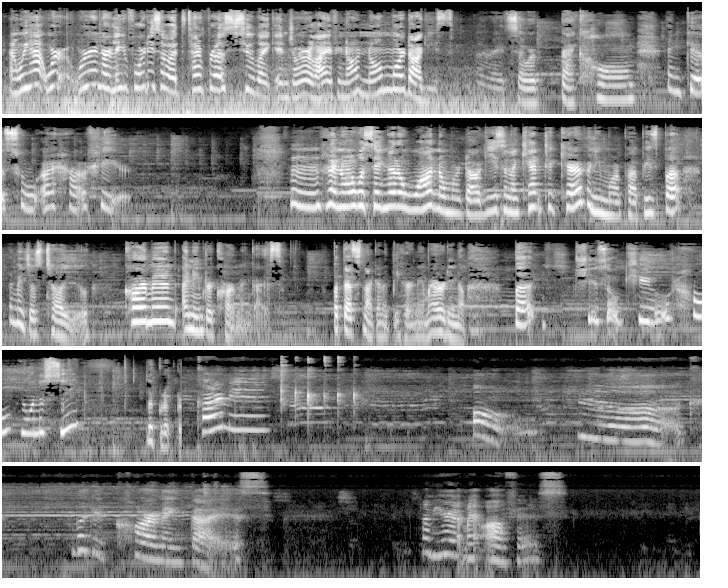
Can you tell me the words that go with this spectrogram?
And we have we're we're in our late 40s, so it's time for us to like enjoy our life, you know? No more doggies. All right, so we're back home. And guess who I have here? Hmm, I know I was saying I don't want no more doggies and I can't take care of any more puppies, but let me just tell you, Carmen, I named her Carmen, guys. But that's not gonna be her name, I already know. But she's so cute. Oh, you wanna see? Look, look, look. Carmen. Oh, look. Look at Carmen, guys. I'm here at my office.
